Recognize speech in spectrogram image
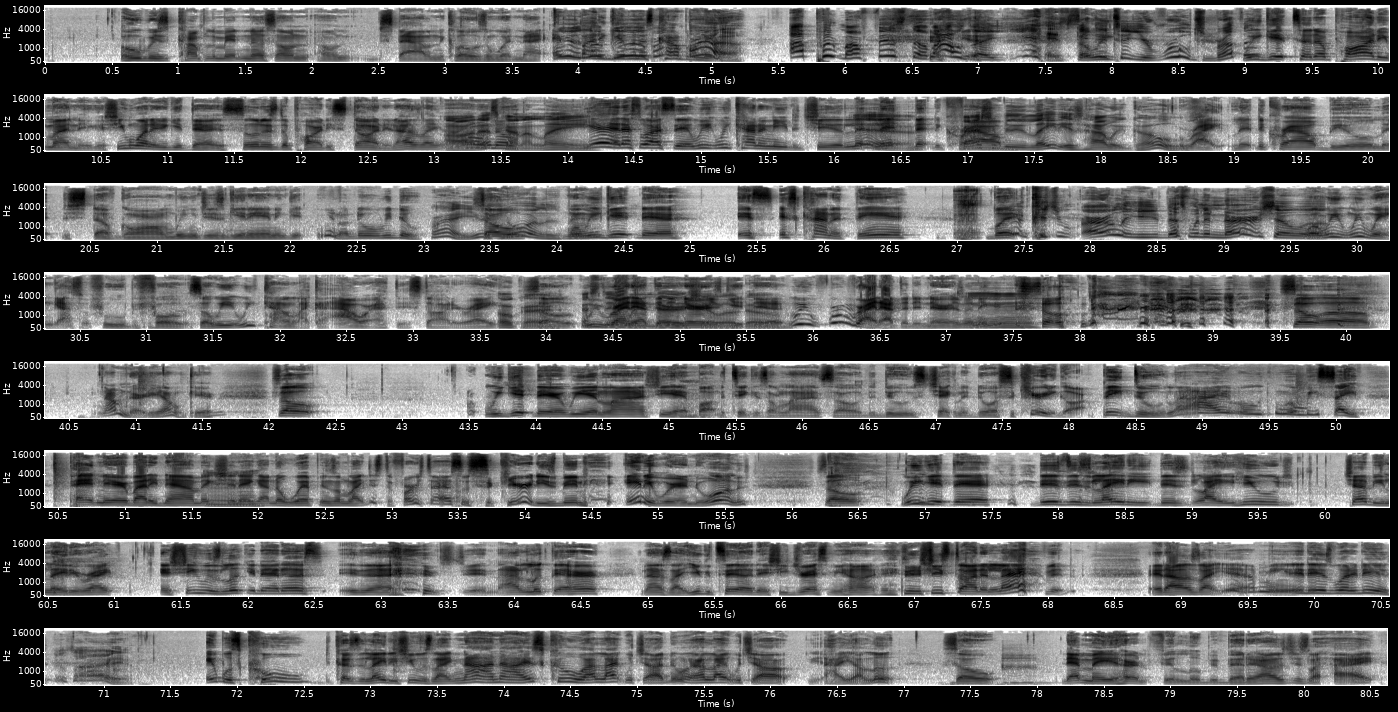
Uber's complimenting us on on styling the clothes and whatnot. Everybody giving good, us compliments. Bruh, I put my fist up. I was Yeah. like, yes, So so we- to your roots, brother. We get to the party, my nigga. She wanted to get there as soon as the party started. I was like, Oh, that's kinda lame. Yeah, that's what I said. We we kind of need to chill. Let, yeah. let let the crowd Fashionably late is how it goes. Right. Let the crowd build. Let the stuff go on. We can just get in and get you know do what we do. Right, you so when we get there, it's it's kind of thin, but Cause you early. That's when the nerds show up. well we we went and got some food before, so we we kind of like an hour after it started, right? Okay. So That's we right after the nerds nerds show up, get there. We we right after the nerds, my nigga. Mm-hmm. So so uh, I'm nerdy. I don't care. So we get there, we in line. She had bought the tickets online, so the dude's checking the door. Security guard, big dude. Like, all right, well, we gonna be safe. Patting everybody down, make sure they ain't got no weapons. I'm like, this the first time some security's been anywhere in New Orleans. So we get there. There's this lady, this like huge chubby lady, right? And she was looking at us, and, uh, and I looked at her, and I was like, you could tell that she dressed me, huh? And then she started laughing. And I was like, yeah, I mean, it is what it is it's all right. it was cool because the lady she was like, nah, nah, it's cool. I like what y'all doing. I like what y'all how y'all look. So that made her feel a little bit better. I was just like, all right.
